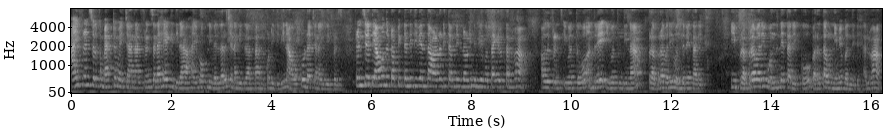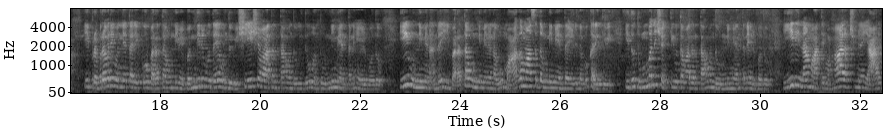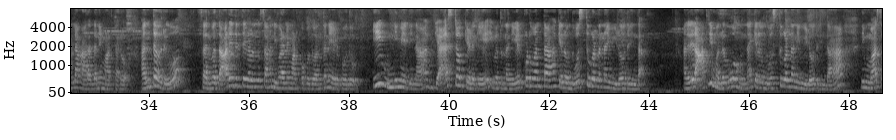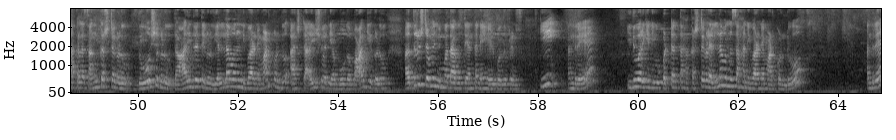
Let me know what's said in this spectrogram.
Hi friends welcome back to my channel friends ಎಲ್ಲ ಹೇಗಿದ್ದೀರಾ? I hope ನೀವೆಲ್ಲರೂ ಚೆನ್ನಾಗಿದ್ದೀರಾ ಅಂತ ಅಂದ್ಕೊಂಡಿದ್ದೀವಿ ನಾವು ಕೂಡ ಚೆನ್ನಾಗಿದ್ದೀವಿ ಫ್ರೆಂಡ್ಸ್ ಫ್ರೆಂಡ್ಸ್ ಇವತ್ತು ಯಾವ ಒಂದು ಟಾಪಿಕ್ ತಂದಿದ್ದೀವಿ ಅಂತ ಆಲ್ರೆಡಿ ತಂದಿದ್ದು ನೋಡಿ ನಿಮಗೆ ಗೊತ್ತಾಗಿರುತ್ತಲ್ವಾ? ಹೌದು ಫ್ರೆಂಡ್ಸ್ ಇವತ್ತು ಅಂದರೆ ಇವತ್ತು ದಿನ ಫೆಬ್ರವರಿ ಒಂದನೇ ತಾರೀಕು. ಈ ಫೆಬ್ರವರಿ ಒಂದನೇ ತಾರೀಕು ಭರತ ಹುಣ್ಣಿಮೆ ಬಂದಿದೆ, ಅಲ್ವಾ? ಈ ಫೆಬ್ರವರಿ ಒಂದನೇ ತಾರೀಕು ಭರತ ಹುಣ್ಣಿಮೆ ಬಂದಿರುವುದೇ ಒಂದು ವಿಶೇಷವಾದಂತಹ ಒಂದು ಇದು, ಒಂದು ಹುಣ್ಣಿಮೆ ಅಂತಾನೆ ಹೇಳ್ಬೋದು. ಈ ಹುಣ್ಣಿಮೆನ, ಅಂದರೆ ಈ ಭರತ ಹುಣ್ಣಿಮೆನ ನಾವು ಮಾಘ ಮಾಸದ ಹುಣ್ಣಿಮೆ ಅಂತ ಹೇಳಿ ನಾವು ಕರಿತೀವಿ. ಇದು ತುಂಬಾನೇ ಶಕ್ತಿಯುತವಾದಂತಹ ಒಂದು ಹುಣ್ಣಿಮೆ ಅಂತಾನೆ ಹೇಳ್ಬೋದು. ಈ ದಿನ ಮಾತೆ ಮಹಾಲಕ್ಷ್ಮಿನ ಯಾರೆಲ್ಲ ಆರಾಧನೆ ಮಾಡ್ತಾರೋ, ಅಂಥವರು ಸರ್ವ ದಾರಿದ್ರ್ಯತೆಗಳನ್ನು ಸಹ ನಿವಾರಣೆ ಮಾಡ್ಕೋಬಹುದು ಅಂತಾನೆ ಹೇಳ್ಬೋದು. ಈ ಹುಣ್ಣಿಮೆ ದಿನ ಗ್ಯಾಸ್ ಸ್ಟವ್ ಕೆಳಗೆ ಇವತ್ತು ನಾನು ಹೇಳ್ಕೊಡುವಂತಹ ಕೆಲವೊಂದು ವಸ್ತುಗಳನ್ನ ನೀವು ಇಡೋದ್ರಿಂದ, ಅಂದರೆ ರಾತ್ರಿ ಮಲಗುವ ಮುನ್ನ ಕೆಲವೊಂದು ವಸ್ತುಗಳನ್ನ ನೀವು ಇಡೋದ್ರಿಂದ ನಿಮ್ಮ ಸಕಲ ಸಂಕಷ್ಟಗಳು, ದೋಷಗಳು, ದಾರಿದ್ರ್ಯತೆಗಳು ಎಲ್ಲವನ್ನು ನಿವಾರಣೆ ಮಾಡಿಕೊಂಡು ಅಷ್ಟ ಐಶ್ವರ್ಯ, ಭೋಗ, ಭಾಗ್ಯಗಳು ಅದೃಷ್ಟವೇ ನಿಮ್ಮದಾಗುತ್ತೆ ಅಂತಲೇ ಹೇಳ್ಬೋದು ಫ್ರೆಂಡ್ಸ್ ಈ ಅಂದರೆ ಇದುವರೆಗೆ ನೀವು ಪಟ್ಟಂತಹ ಕಷ್ಟಗಳೆಲ್ಲವನ್ನು ಸಹ ನಿವಾರಣೆ ಮಾಡಿಕೊಂಡು ಅಂದರೆ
